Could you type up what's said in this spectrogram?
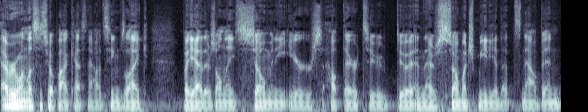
everyone listens to a podcast now. It seems like, but yeah, there's only so many ears out there to do it, and there's so much media that's now been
